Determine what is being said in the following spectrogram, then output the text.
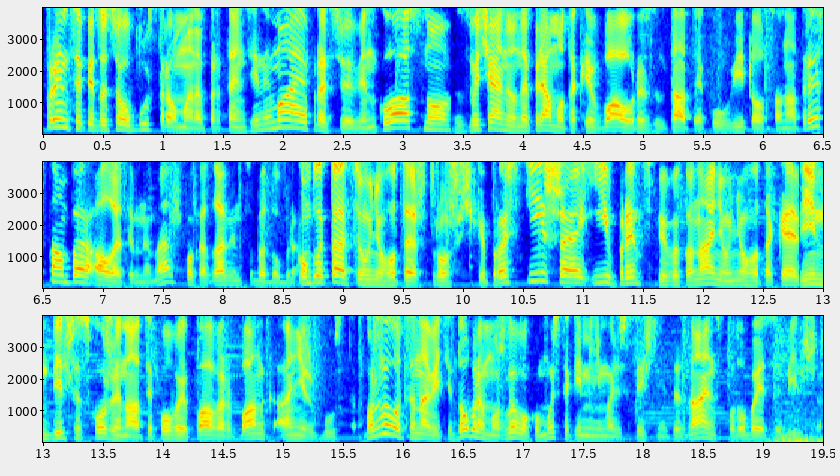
В принципі, до цього бустера у мене претензій немає. Працює він класно. Звичайно, не прямо такий вау результат, як у Вітлса на 300 ампер, але тим не менш показав він себе добре. Комплектація у нього теж трошечки простіша, і в принципі виконання у нього таке. Він більше схожий на типовий павербанк, аніж бустер. Можливо, це навіть і добре, можливо, комусь такий мінімалістичний дизайн сподобається більше.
